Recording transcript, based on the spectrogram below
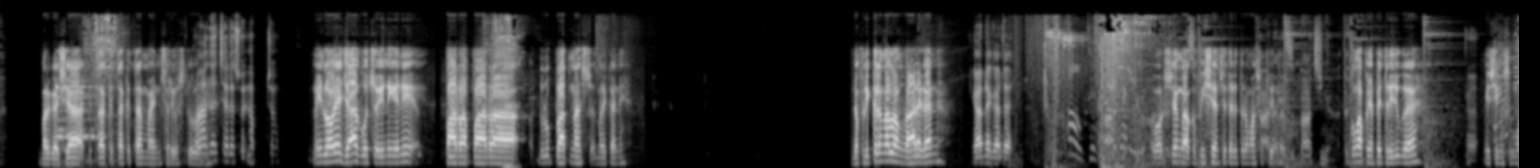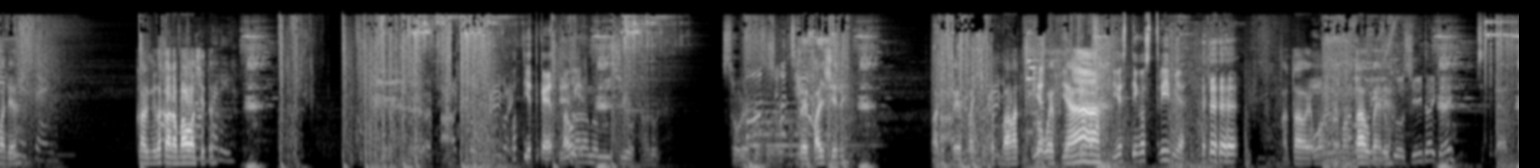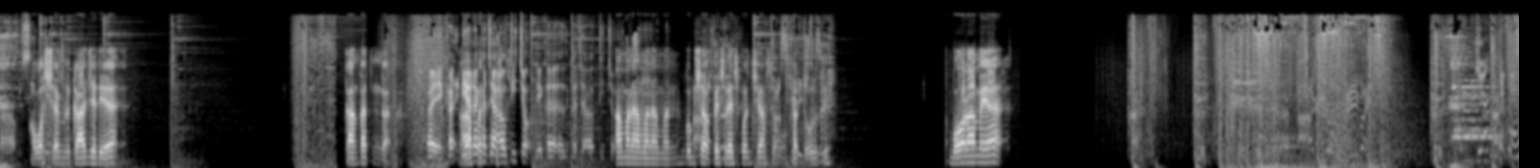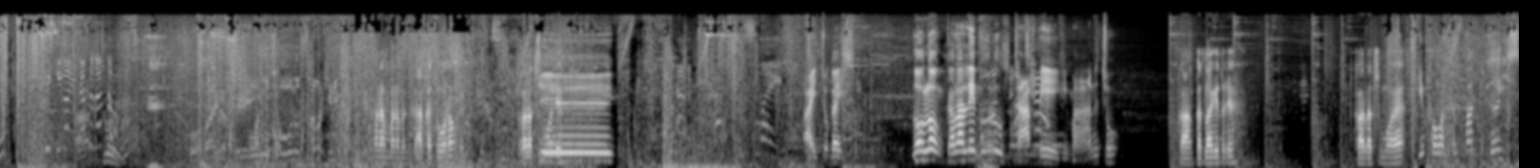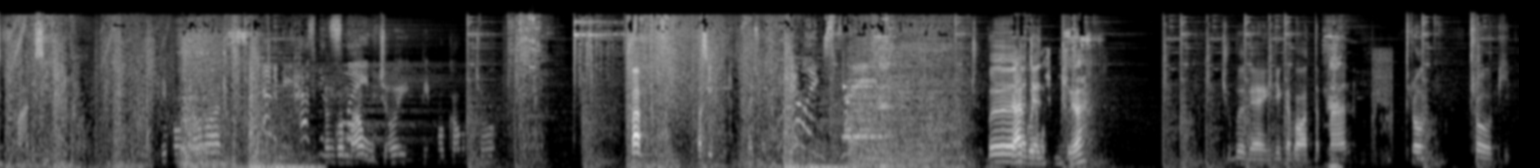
Margasya, kita kita kita main serius dulu. Mana cara swipe up, Cok? Nih lawannya jago, Cok. Ini ini para-para dulu platnas, Cok, mereka nih. Ada flicker nggak lo? Nggak ada kan? Nggak ada, nggak ada. Force nya nggak kevision sih tadi termasuk masuk sini. Tapi gue nggak punya Petri juga ya. Missing semua dia. Carmilla ke arah bawah situ. dia kayak tahu ya. Wave aja sini. Aduh, wave main cepet banget. Dia, wave nya. Dia, tinggal stream ya. Atau emang emang tahu kayaknya dia. Awas mereka aja dia. Keangkat enggak? Dia ada kaca ulti cok, dia kaca ulti cok. Aman aman aman. Gue bisa face response langsung satu ulti. Bawa rame ya. Mana mana keangkat tuh orang tuh. Karat semua dia. Hai, cok guys. Long, long, kalah lem dulu. Capek, gimana, cok? Keangkat lagi tuh dia. Karat semua ya. Dia kawan teman, guys. Gimana sih? Dia mau kawan. Kan gua mau, coy. Dia mau kawan, cok. Bam. Masih. Coba ya, musuh, musuh ya. Coba geng, jika bawa teman. Throw throw gitu.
